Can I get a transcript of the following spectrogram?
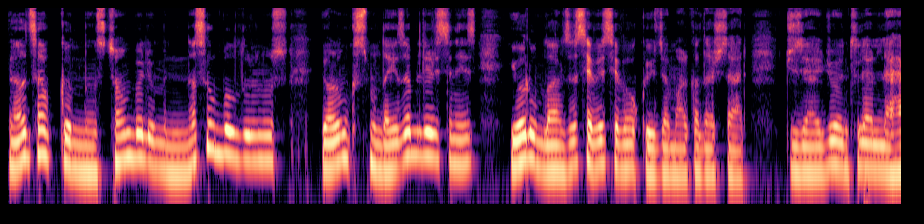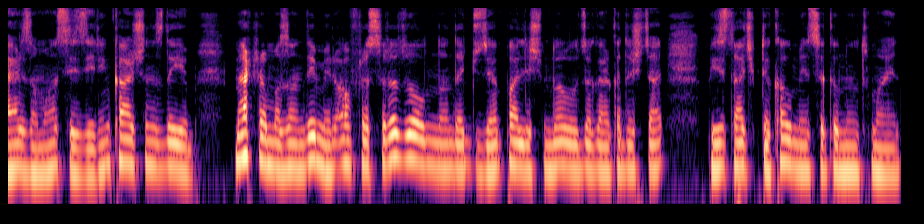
Yalı Sapkan'ın son bölümünü nasıl buldunuz? Yorum kısmında yazabilirsiniz. Yorumlarınızı seve seve okuyacağım arkadaşlar. Güzel görüntülerle her zaman sizlerin karşınızdayım. Mert Ramazan Demir, Afra Saracoğlu'ndan da güzel paylaşımlar olacak arkadaşlar. Bizi takipte kalmayı sakın unutmayın.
